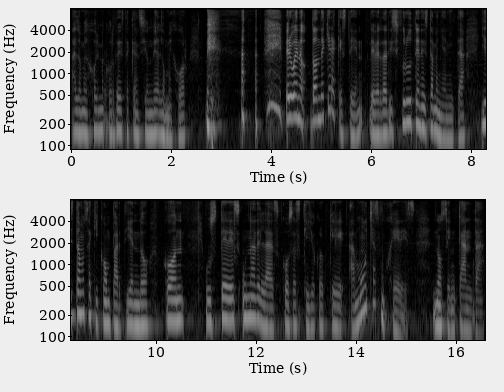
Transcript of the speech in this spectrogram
a lo mejor me acordé de esta canción de a lo mejor. Pero bueno, donde quiera que estén, de verdad disfruten esta mañanita y estamos aquí compartiendo con ustedes una de las cosas que yo creo que a muchas mujeres nos encanta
